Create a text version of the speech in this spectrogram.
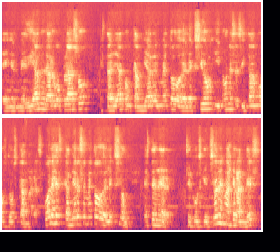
en el mediano y largo plazo estaría con cambiar el método de elección y no necesitamos dos cámaras. ¿Cuál es cambiar ese método de elección? Es tener circunscripciones más grandes,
